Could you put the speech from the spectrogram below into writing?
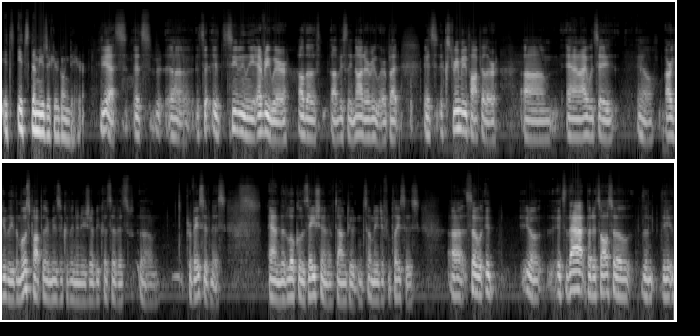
it's it's the music you're going to hear. Yes, it's uh, it's it's seemingly everywhere, although obviously not everywhere, but it's extremely popular um, and I would say, you know, arguably the most popular music of Indonesia because of its um, pervasiveness and the localization of dangdut in so many different places. Uh, so it, you know, it's that, but it's also the the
